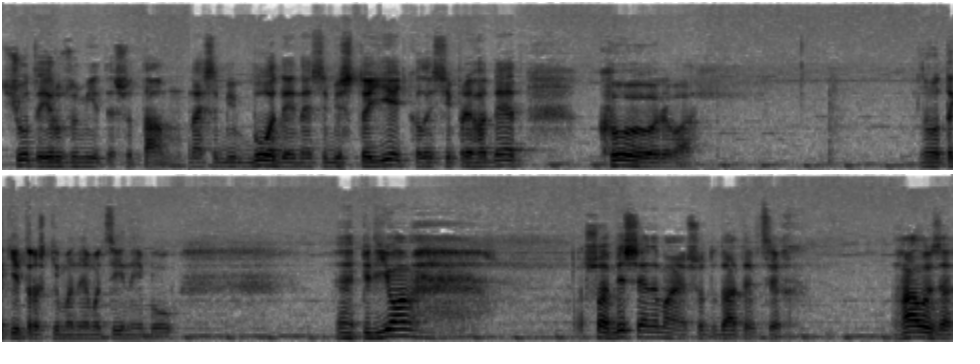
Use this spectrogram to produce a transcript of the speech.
чути і розуміти, що там най собі буде, най собі стоїть, колись і пригодить. Курва. Ну, от такий трошки в мене емоційний був е, підйом. Що, більше я не маю що додати в цих галузях.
